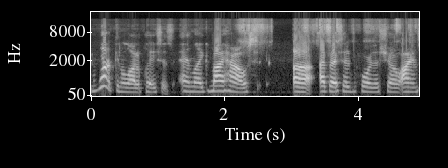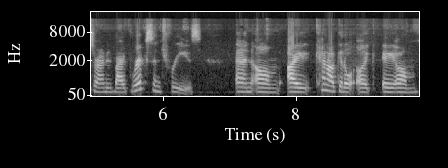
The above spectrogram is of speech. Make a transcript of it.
work in a lot of places. And like my house, uh, as I said before the show, I am surrounded by bricks and trees, and um, I cannot get a, like a um,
